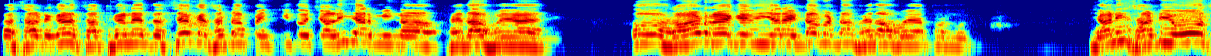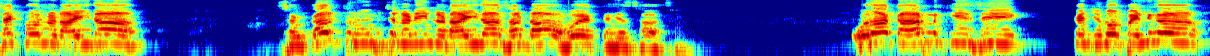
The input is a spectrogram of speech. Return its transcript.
ਤਾਂ ਸਾਡੇ ਕਹਿੰਦੇ ਸਾਥੀਆਂ ਨੇ ਦੱਸਿਆ ਕਿ ਸਾਡਾ 35 ਤੋਂ 40 ਹਜ਼ਾਰ ਮਹੀਨਾ ਫਾਇਦਾ ਹੋਇਆ ਹੈ। ਉਹ ਹੈਰਾਨ ਰਹਿ ਗਏ ਵੀ ਯਾਰ ਐਡਾ ਵੱਡਾ ਫਾਇਦਾ ਹੋਇਆ ਤੁਹਾਨੂੰ। ਯਾਨੀ ਸਾਡੀ ਉਸ ਇੱਕ ਲੜਾਈ ਦਾ ਸੰਕਲਪ ਰੂਪ ਚ ਲੜੀ, ਲੜਾਈ ਦਾ ਸਾਡਾ ਉਹ ਇੱਕ ਹਿੱਸਾ ਸੀ। ਉਹਦਾ ਕਾਰਨ ਕੀ ਸੀ ਕਿ ਜਦੋਂ ਪਹਿਲੀਆਂ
